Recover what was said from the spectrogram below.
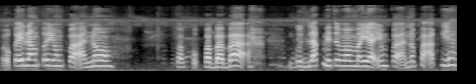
Okay lang to yung paano. Pa, pa- pababa. Good luck nito mamaya yung paano paakyat.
